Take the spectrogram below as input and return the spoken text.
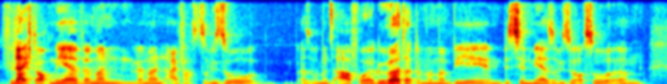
vielleicht auch mehr, wenn man, wenn man einfach sowieso, also wenn man es A vorher gehört hat und wenn man B ein bisschen mehr sowieso auf so ähm, äh,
